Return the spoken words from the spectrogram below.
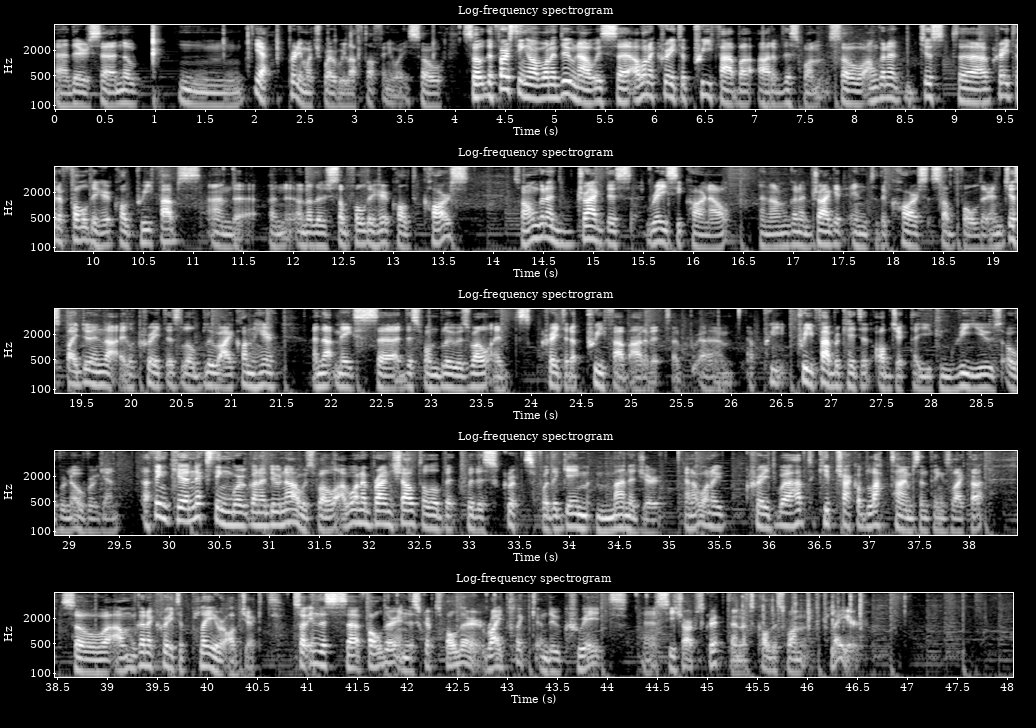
there's no Mm, yeah, pretty much where we left off anyway. So, so the first thing I want to do now is uh, I want to create a prefab out of this one. So I'm gonna just uh, I've created a folder here called prefabs and uh, an, another subfolder here called cars. So I'm gonna drag this racy car now, and I'm gonna drag it into the cars subfolder. And just by doing that, it'll create this little blue icon here and that makes uh, this one blue as well. It's created a prefab out of it, a, um, a pre prefabricated object that you can reuse over and over again. I think uh, next thing we're to do now as well, I want to branch out a little bit with the scripts for the game manager, and I want to create, well, I have to keep track of lap times and things like that. So uh, I'm going to create a player object. So in this uh, folder, in the scripts folder, right click and do create uh, C sharp script, and let's call this one player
